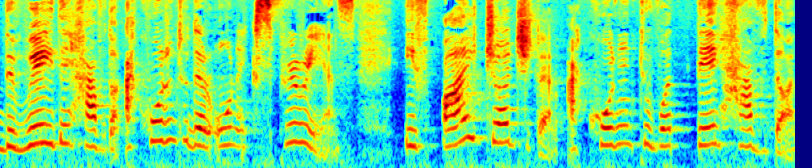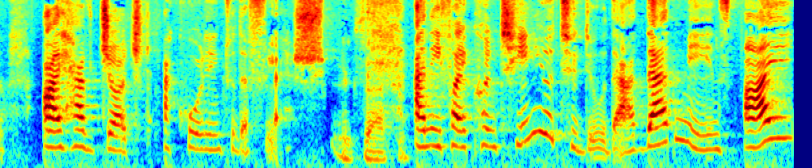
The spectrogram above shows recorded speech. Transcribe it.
the way they have done, according to their own experience. If I judge them according to what they have done, I have judged according to the flesh. Exactly. And if I continue to do that, that means I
